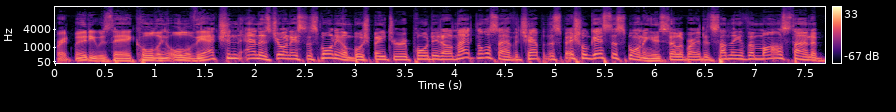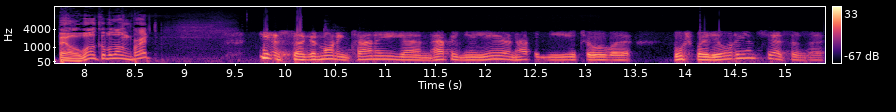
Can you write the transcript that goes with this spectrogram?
Brett Moody was there calling all of the action and is joining us this morning on Bush Beat to report it on that and also have a chat with a special guest this morning who celebrated something of a milestone at Bell. Welcome along, Brett. Yes, uh, good morning, Tony, and Happy New Year, and Happy New Year to all the Bushbeat audience. Yes, it was a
